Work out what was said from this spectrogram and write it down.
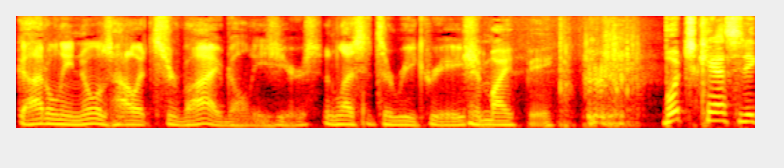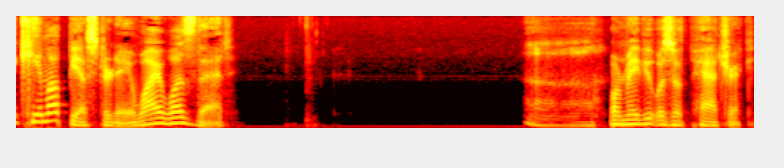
God only knows how it survived all these years, unless it's a recreation. It might be. Butch Cassidy came up yesterday. Why was that? Uh, or maybe it was with Patrick.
